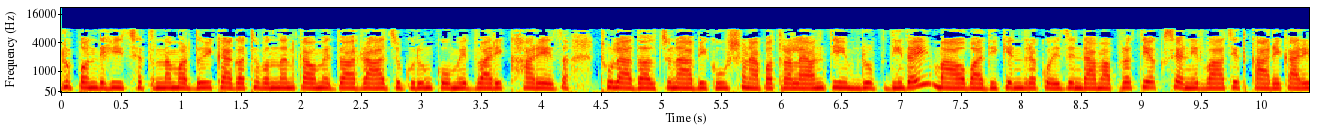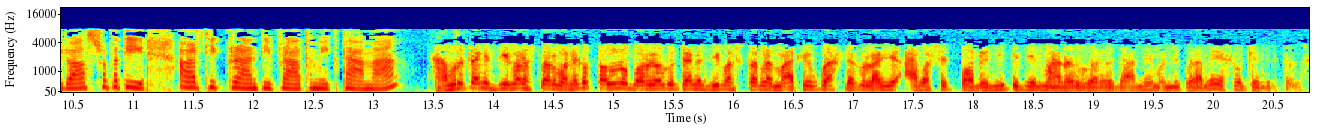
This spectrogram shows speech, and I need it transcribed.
रूपन्देही क्षेत्र नम्बर दुईका गठबन्धनका उम्मेद्वार राजु गुरूङको उम्मेद्वारी खारेज। ठूला दल चुनावी घोषणा पत्रलाई अन्तिम रूप दिँदै माओवादी केन्द्रको एजेण्डामा प्रत्यक्ष निर्वाचित कार्यकारी राष्ट्रपति आर्थिक क्रान्ति प्राथमिकतामा। हाम्रो चाहिँ जीवन स्तर भनेको तल्लो वर्गको चाहिँ जीवन स्तरलाई माथि उकास्नको लागि आवश्यक पर्ने नीति निर्माणहरू गरेर जाने भन्ने कुरा नै यसमा केन्द्रित हुन्छ।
